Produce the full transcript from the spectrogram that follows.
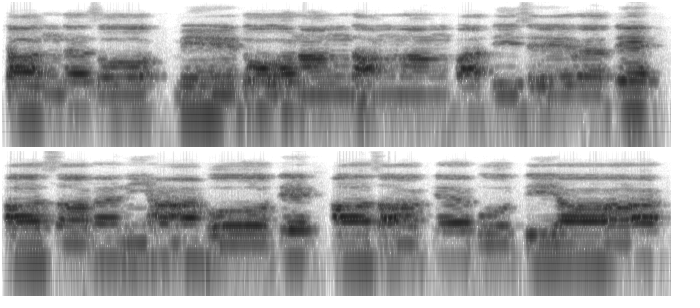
චන්දසෝ මේතෝනං ධම්මං පතිසේවතේ ආසමනියා හෝතේ ආසක්්‍ය බුද්ධියා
